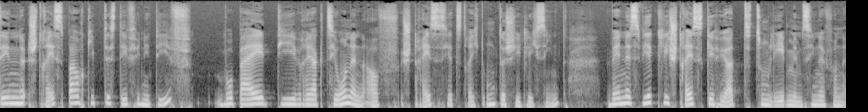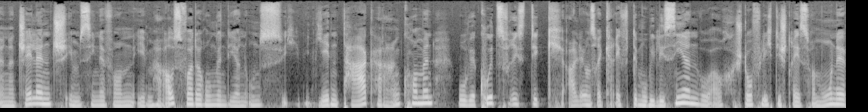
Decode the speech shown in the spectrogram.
den Stressbauch gibt es definitiv, wobei die Reaktionen auf Stress jetzt recht unterschiedlich sind. Wenn es wirklich Stress gehört zum Leben im Sinne von einer Challenge, im Sinne von eben Herausforderungen, die an uns jeden Tag herankommen, wo wir kurzfristig alle unsere Kräfte mobilisieren, wo auch stofflich die Stresshormone,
